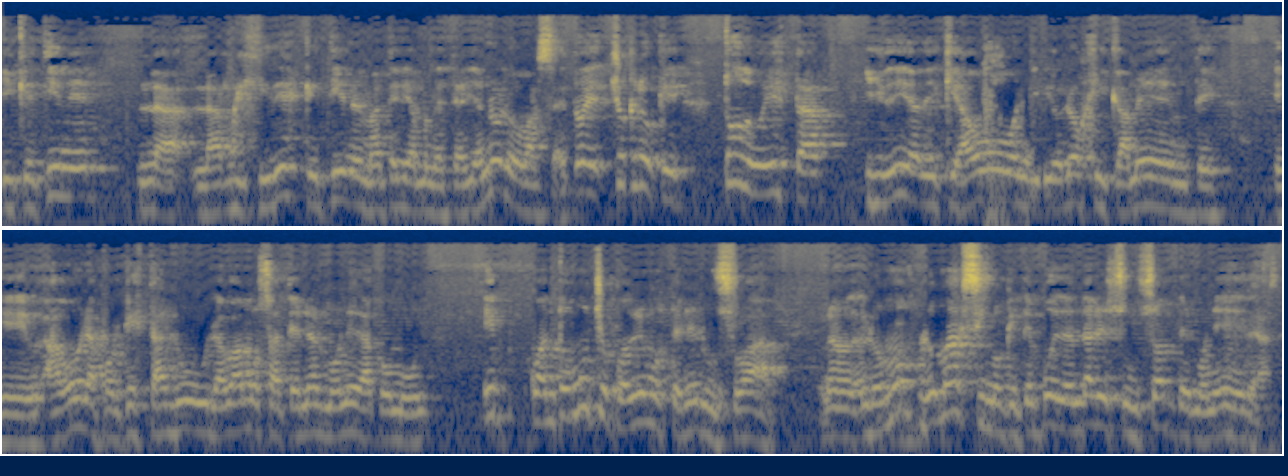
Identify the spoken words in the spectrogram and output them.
y que tiene la, rigidez que tiene en materia monetaria, no lo va a hacer. Entonces, yo creo que toda esta idea de que ahora ideológicamente, eh, ahora porque está nula, vamos a tener moneda común, eh, cuanto mucho podremos tener un swap lo, máximo que te pueden dar es un swap de monedas.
